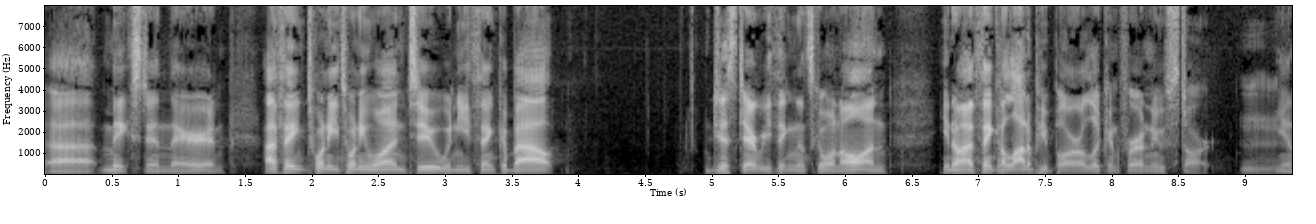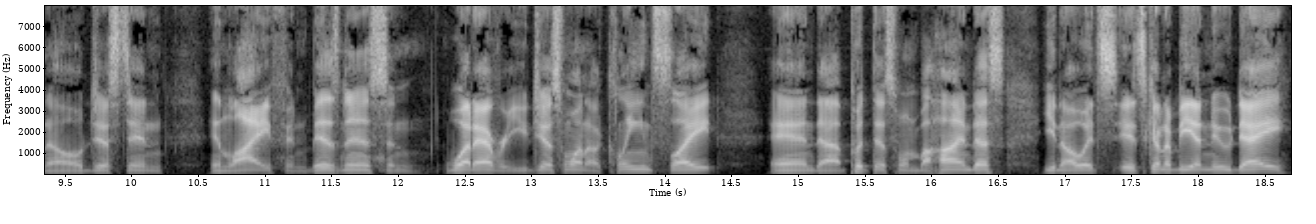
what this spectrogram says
uh, mixed in there, and I think 2021 too. When you think about just everything that's going on, you know, I think a lot of people are looking for a new start. You know, just in in life and business and whatever. You just want a clean slate and uh, put this one behind us. You know, it's it's going to be a new day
